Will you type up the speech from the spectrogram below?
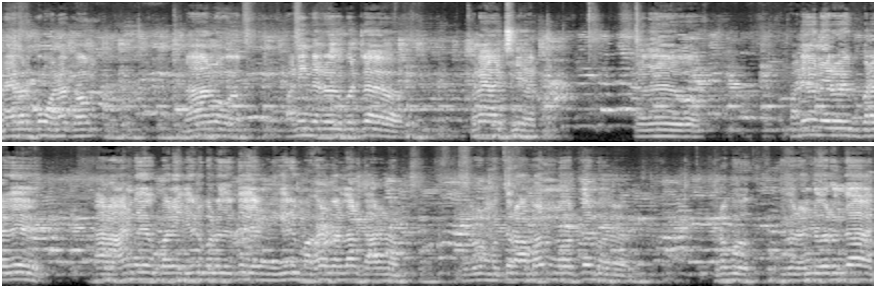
அனைவருக்கும் வணக்கம். நான் பணி பெற்ற துணை ஆட்சியர். எனது பணி நிறைவுக்கு பிறகு நான் ஆன்மீக பணியில் ஈடுபடுவதற்கு என் இரு மகன்கள் தான் காரணம். ஒருவர் முத்துராமன் இன்னொருத்தர் பிரபு. இவர் ரெண்டு பேரும் தான்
